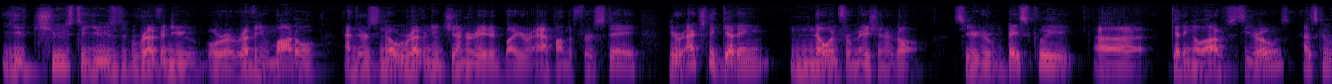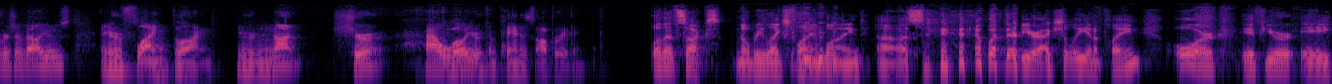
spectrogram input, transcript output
you choose to use revenue or a revenue model and there's no revenue generated by your app on the first day, you're actually getting no information at all. So you're basically uh, getting a lot of zeros as conversion values and you're flying blind. You're not sure how well your campaign is operating. Well, that sucks. Nobody likes flying blind, uh, whether you're actually in a plane or if you're a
